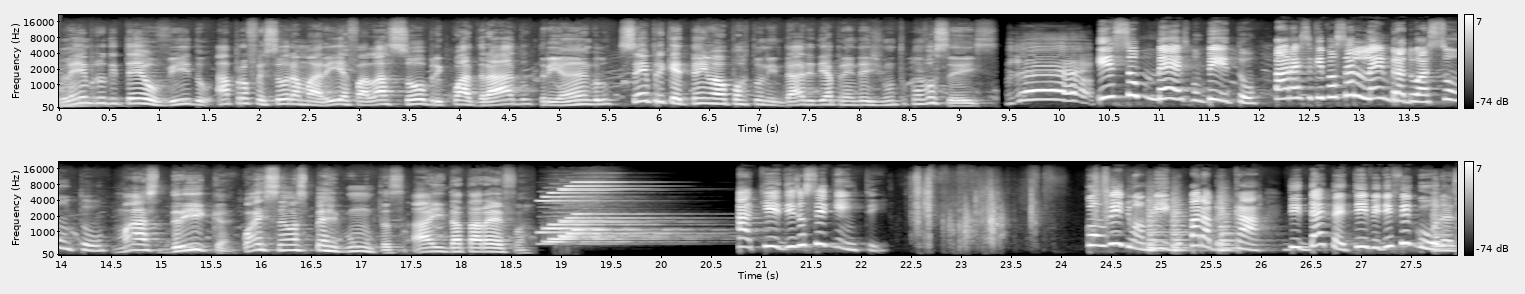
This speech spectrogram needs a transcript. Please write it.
Lembro de ter ouvido a professora Maria falar sobre quadrado, triângulo, sempre que tenho a oportunidade de aprender junto com vocês. Isso mesmo, Bito. Parece que você lembra do assunto. Mas, Drica, quais são as perguntas aí da tarefa? Aqui diz o seguinte: Convide um amigo para brincar de detetive de figuras.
